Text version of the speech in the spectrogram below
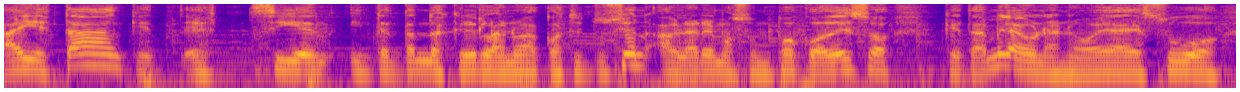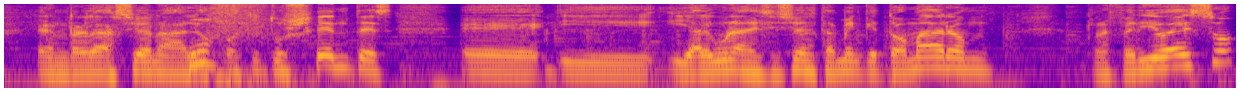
Ahí están, que siguen intentando escribir la nueva constitución. Hablaremos un poco de eso, que también algunas novedades hubo en relación a los constituyentes eh, y, y algunas decisiones también que tomaron referido a eso.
